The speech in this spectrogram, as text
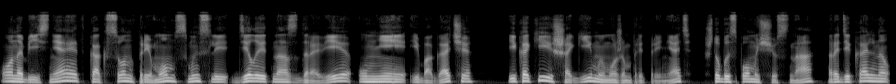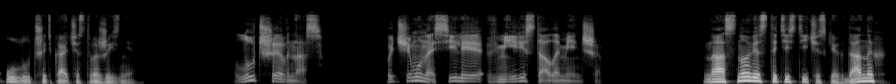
Он объясняет, как сон в прямом смысле делает нас здоровее, умнее и богаче, и какие шаги мы можем предпринять, чтобы с помощью сна радикально улучшить качество жизни. Лучшее в нас. Почему насилие в мире стало меньше? На основе статистических данных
